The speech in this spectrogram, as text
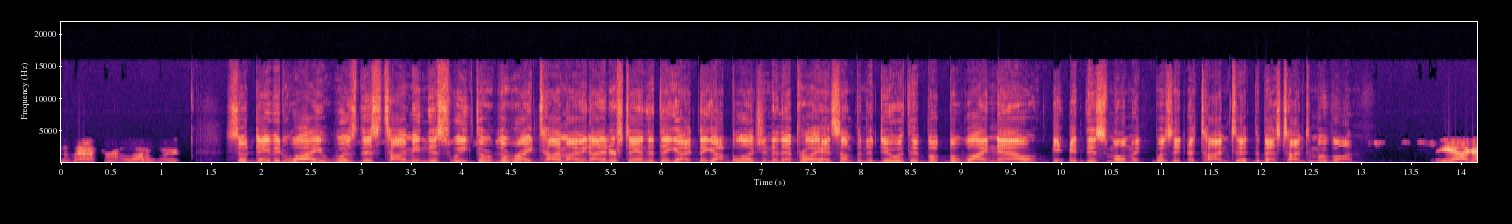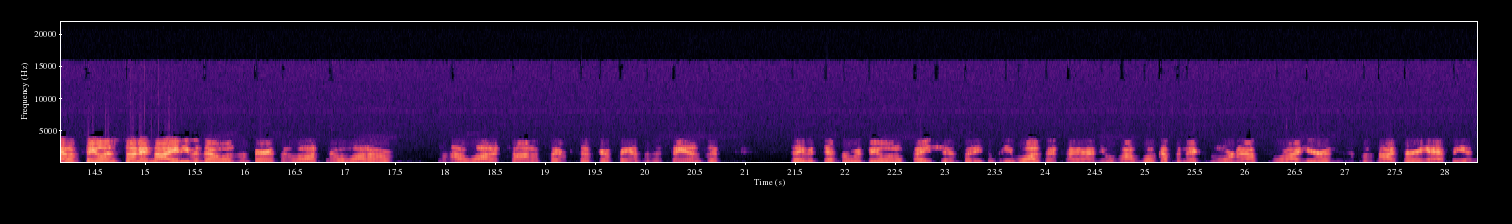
disaster in a lot of ways. So, David, why was this timing this week the, the right time? I mean, I understand that they got they got bludgeoned, and that probably had something to do with it. But but why now at this moment was it a time to the best time to move on? Yeah, I got a feeling Sunday night, even though it was an embarrassing loss, and there were a lot of a lot, a ton of San Francisco fans in the stands that David Tepper would be a little patient, but he he wasn't. And he, I woke up the next morning, up what I hear, and just was not very happy, and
